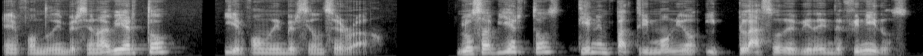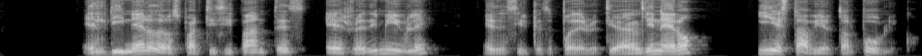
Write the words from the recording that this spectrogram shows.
el fondo de inversión abierto y el fondo de inversión cerrado. Los abiertos tienen patrimonio y plazo de vida indefinidos. El dinero de los participantes es redimible, es decir, que se puede retirar el dinero, y está abierto al público.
